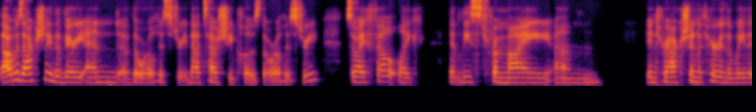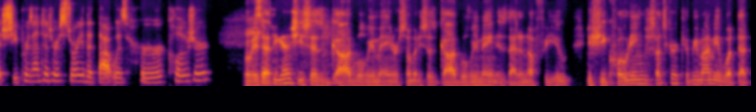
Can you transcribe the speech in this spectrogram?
that was actually the very end of the oral history. That's how she closed the oral history. So I felt like, at least from my um, interaction with her and the way that she presented her story, that that was her closure. Well, is So- at the end, she says, God will remain, or somebody says, God will remain. Is that enough for you? Is she quoting Sutzker? Can remind me of what that,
